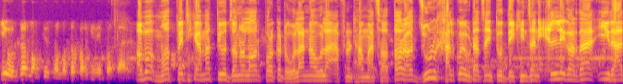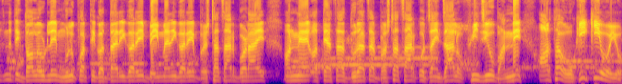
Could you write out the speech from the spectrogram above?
के हुन्छ मक्तिसम्म त पर्खिनै पर्छ अब मतपेटिकामा त्यो जनलहर प्रकट होला नहोला आफ्नो ठाउँमा छ तर जुन खालको एउटा चाहिँ त्यो देखिन्छ नि यसले गर्दा यी राजनीतिक दलहरूले मुलुकप्रति गद्दारी गरे बेइमानी गरे भ्रष्टाचार बढाए अन्याय अत्याचार दुराचार भ्रष्टाचारको चाहिँ जालो फिजियो भन्ने अर्थ हो कि के हो यो?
